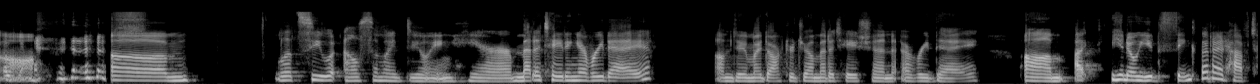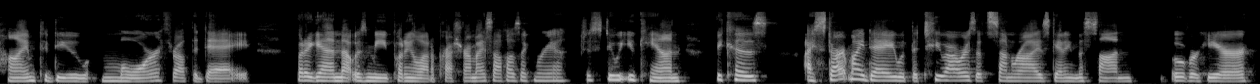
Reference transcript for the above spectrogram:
oh. Okay. um, let's see what else am I doing here? Meditating every day. I'm doing my Dr. Joe meditation every day. Um, I, you know, you'd think that I'd have time to do more throughout the day. But again, that was me putting a lot of pressure on myself. I was like, Maria, just do what you can because I start my day with the two hours at sunrise, getting the sun over here.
